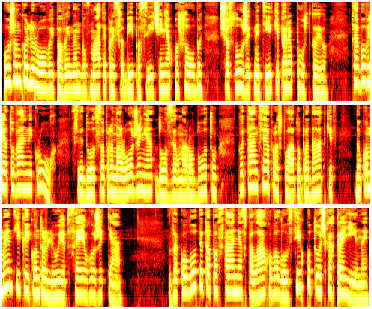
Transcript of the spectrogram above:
Кожен кольоровий повинен був мати при собі посвідчення особи, що служить не тільки перепусткою. Це був рятувальний круг, свідоцтво про народження, дозвіл на роботу, квитанція про сплату податків, документ, який контролює все його життя. Заколоти та повстання спалахували у всіх куточках країни,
